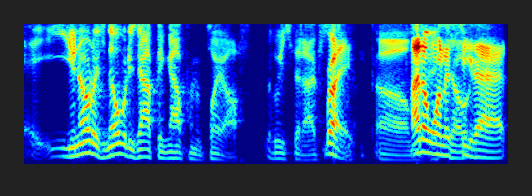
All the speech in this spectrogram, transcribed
eh, you notice nobody's opting out from the playoff at least that I've seen. Right. Um, I don't want to so, see that.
